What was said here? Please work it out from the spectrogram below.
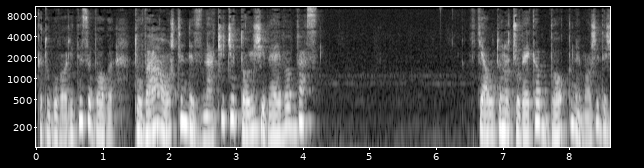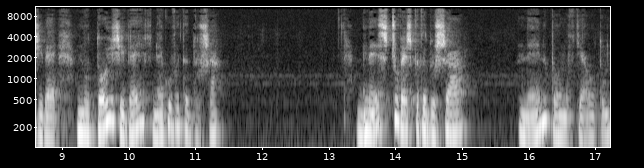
Като говорите за Бога, това още не значи, че Той живее във вас. В тялото на човека Бог не може да живее, но Той живее в неговата душа. Днес човешката душа не е напълно в тялото му.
